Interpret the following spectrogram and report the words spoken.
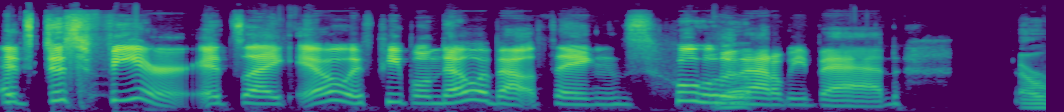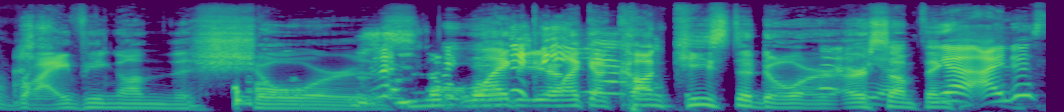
it's just fear. It's like, oh, if people know about things, ooh, Yep. that'll be bad. arriving on the shores like idea. like a conquistador or Yeah. something. Yeah, I just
